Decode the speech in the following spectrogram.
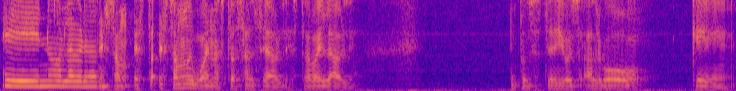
Eh, no, la verdad. Está, está, está muy bueno, está salseable, está bailable. Entonces te digo, es algo que,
